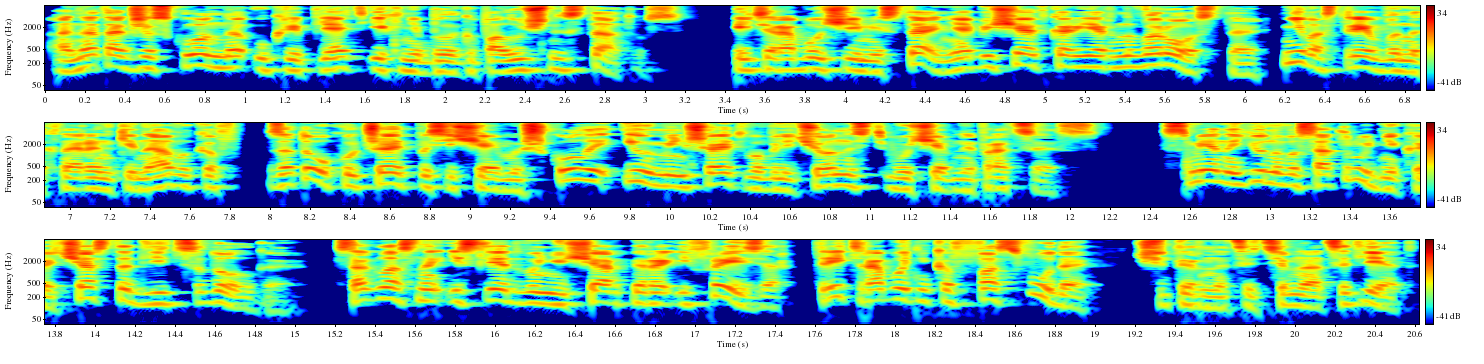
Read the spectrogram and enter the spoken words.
она также склонна укреплять их неблагополучный статус. Эти рабочие места не обещают карьерного роста, не востребованных на рынке навыков, зато ухудшают посещаемость школы и уменьшают вовлеченность в учебный процесс. Смена юного сотрудника часто длится долго. Согласно исследованию Чарпера и Фрейзер, треть работников фастфуда 14-17 лет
